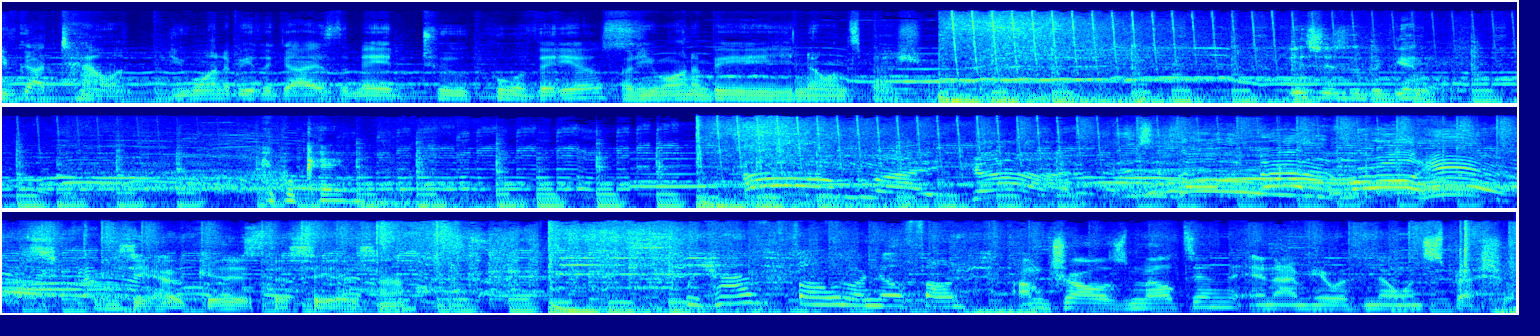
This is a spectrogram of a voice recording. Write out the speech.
You've got talent. Do you want to be the guys that made two cool videos? Or do you want to be no one special? This is the beginning. People came. Oh my god! This is all that matters. We're all here. It's Crazy how good this is, huh? We have phone or no phone. I'm Charles Melton, and I'm here with no one special.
